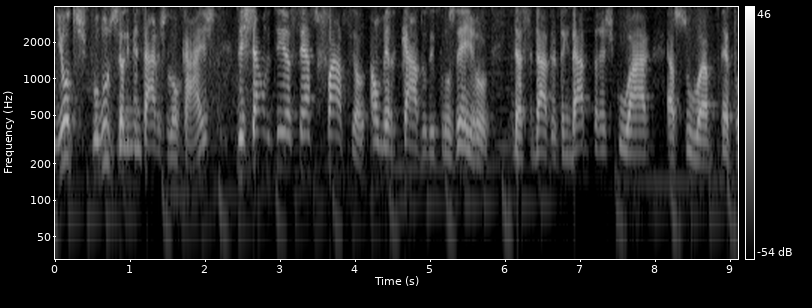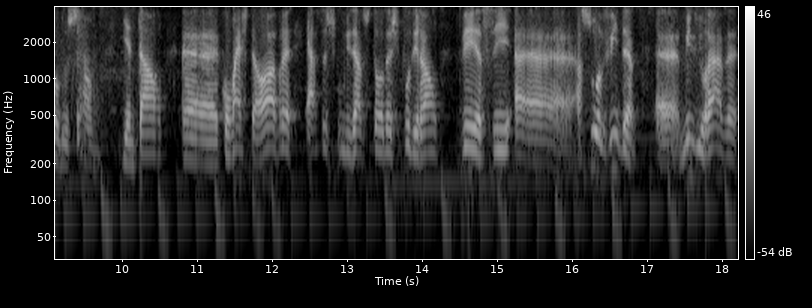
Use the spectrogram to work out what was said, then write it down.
e outros produtos alimentares locais deixaram de ter acesso fácil ao mercado de cruzeiro da cidade de Trindade para escoar a sua a produção. E então, eh, com esta obra, essas comunidades todas poderão ver assim eh, a sua vida eh, melhorada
